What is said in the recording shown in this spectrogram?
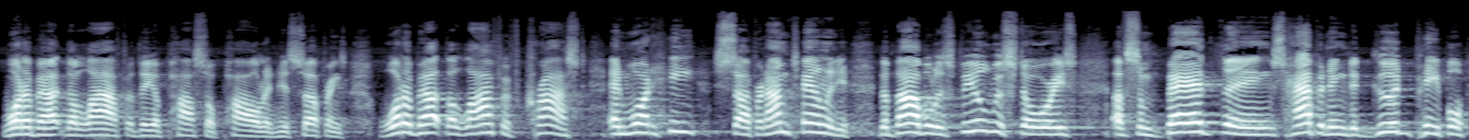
What about the life of the Apostle Paul and his sufferings? What about the life of Christ and what he suffered? I'm telling you, the Bible is filled with stories of some bad things happening to good people,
